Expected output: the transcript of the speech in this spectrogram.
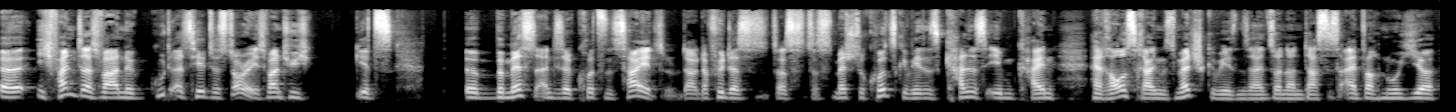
äh, ich fand, das war eine gut erzählte Story. Es war natürlich jetzt äh, bemessen an dieser kurzen Zeit, da, dafür, dass, dass das Match so kurz gewesen ist, kann es eben kein herausragendes Match gewesen sein, sondern das ist einfach nur hier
